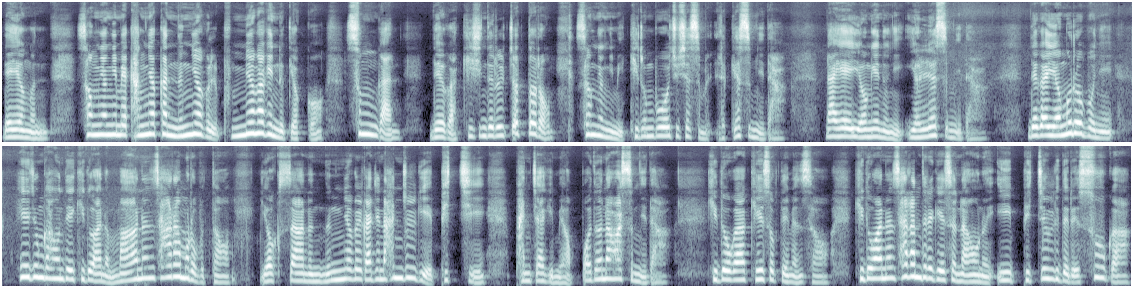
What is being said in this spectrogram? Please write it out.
내 영은 성령님의 강력한 능력을 분명하게 느꼈고 순간 내가 귀신들을 쫓도록 성령님이 기름 부어 주셨음을 느꼈습니다. 나의 영의 눈이 열렸습니다. 내가 영으로 보니 해중 가운데 기도하는 많은 사람으로부터 역사하는 능력을 가진 한 줄기의 빛이 반짝이며 뻗어나왔습니다. 기도가 계속되면서 기도하는 사람들에게서 나오는 이 빗줄기들의 수가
